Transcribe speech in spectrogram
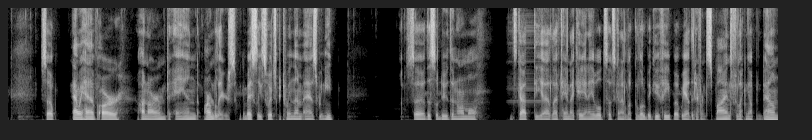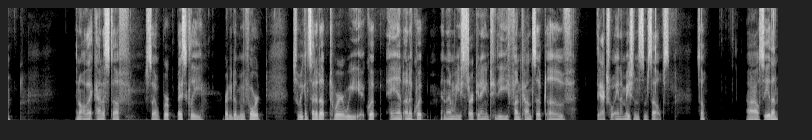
So now we have our unarmed and armed layers. We can basically switch between them as we need. So this will do the normal it's got the uh, left hand IK enabled, so it's going to look a little bit goofy, but we have the different spines for looking up and down and all that kind of stuff. So we're basically ready to move forward. So we can set it up to where we equip and unequip, and then we start getting into the fun concept of the actual animations themselves. So I'll see you then.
